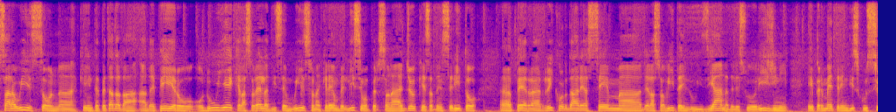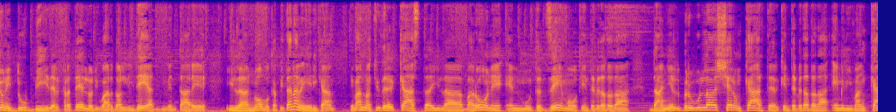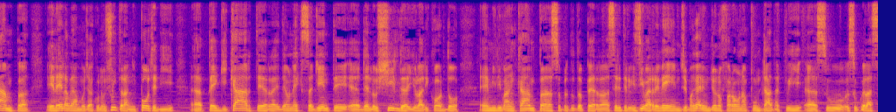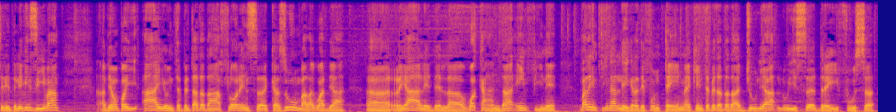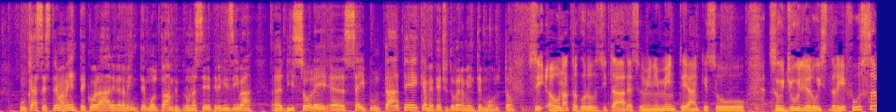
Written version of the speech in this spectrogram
Sarah Wilson, che è interpretata da Adepero Oduye, che è la sorella di Sam Wilson, anche lei è un bellissimo personaggio che è stato inserito eh, per ricordare a Sam eh, della sua vita in Louisiana, delle sue origini e per mettere in discussione i dubbi del fratello riguardo all'idea di diventare il nuovo Capitan America e vanno a chiudere il cast il barone Helmut Zemo che è interpretato da Daniel Brühl, Sharon Carter che è interpretata da Emily Van Camp e lei l'avevamo già conosciuta, la nipote di uh, Peggy Carter ed è un ex agente uh, dello Shield, io la ricordo Emily Van Camp soprattutto per la serie televisiva Revenge, magari un giorno farò una puntata qui uh, su, su quella serie televisiva. Abbiamo poi Ayo interpretata da Florence Kazumba, la guardia uh, reale del Wakanda e infine Valentina Allegra de Fontaine che è interpretata da Julia Louis Dreyfus un cast estremamente corale, veramente molto ampio per una serie televisiva uh, di sole uh, sei puntate che a me è piaciuto veramente molto. Sì, ho un'altra curiosità adesso mi viene in mente anche su, su Julia Louis Dreyfus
